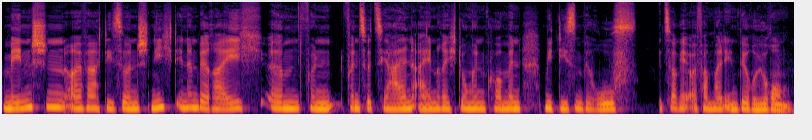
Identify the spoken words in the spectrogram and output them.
Menschen einfach, die sonst nicht in den Bereich ähm, von, von sozialen Einrichtungen kommen, mit diesem Beruf, jetzt sage ich einfach mal, in Berührung. Mhm.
